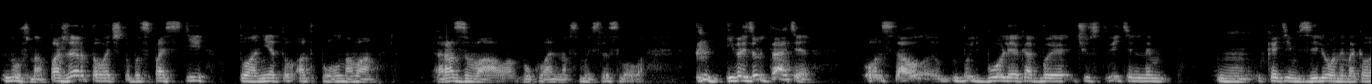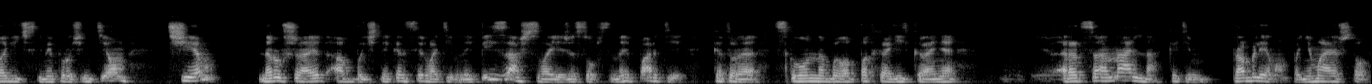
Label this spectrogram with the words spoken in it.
нужно пожертвовать, чтобы спасти планету от полного развала, в буквальном смысле слова. И в результате он стал быть более как бы чувствительным к этим зеленым экологическим и прочим темам, чем нарушает обычный консервативный пейзаж своей же собственной партии, которая склонна была подходить крайне рационально к этим проблемам, понимая, что,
